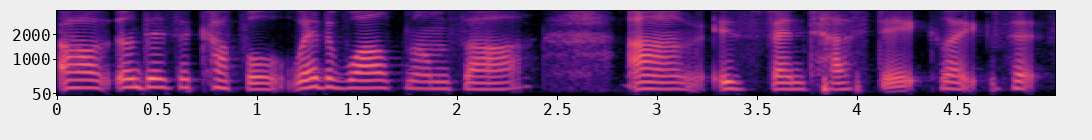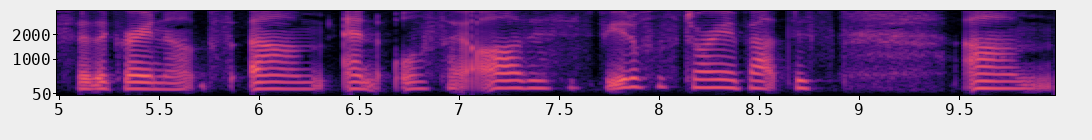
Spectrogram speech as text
Oh, there's a couple where the wild mums are, um, is fantastic. Like for for the grown ups, um, and also oh, there's this beautiful story about this um,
